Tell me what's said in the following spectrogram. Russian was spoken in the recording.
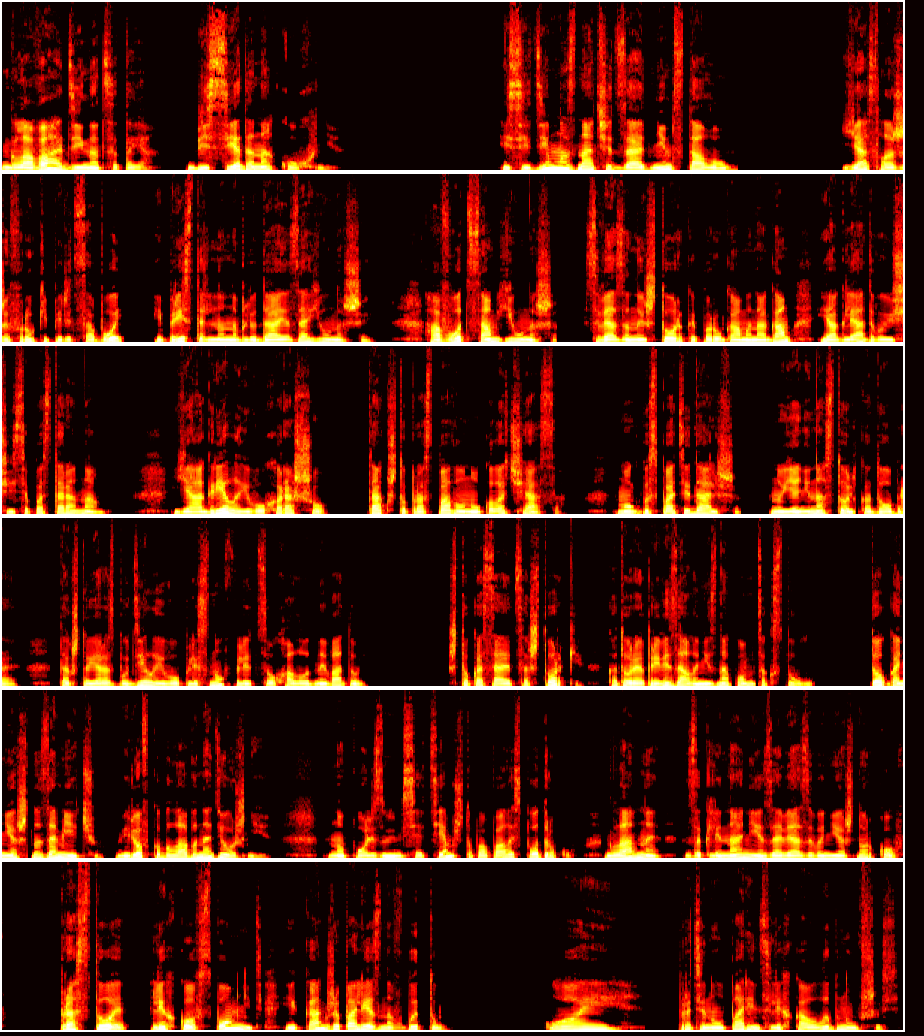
Глава одиннадцатая. Беседа на кухне. И сидим мы, значит, за одним столом. Я, сложив руки перед собой и пристально наблюдая за юношей. А вот сам юноша, связанный шторкой по рукам и ногам и оглядывающийся по сторонам. Я огрела его хорошо, так что проспал он около часа. Мог бы спать и дальше, но я не настолько добрая, так что я разбудила его, плеснув в лицо холодной водой. Что касается шторки, которая привязала незнакомца к стулу, то, конечно, замечу, веревка была бы надежнее. Но пользуемся тем, что попалось под руку. Главное — заклинание завязывания шнурков. Простое, легко вспомнить и как же полезно в быту. «Ой...» — протянул парень, слегка улыбнувшись.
